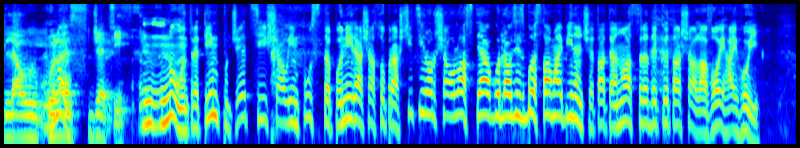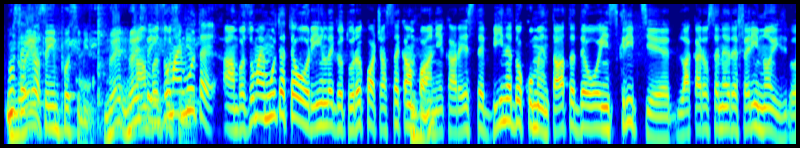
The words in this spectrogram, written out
le-au cules nu, geții. Nu, între timp geții și-au impus stăpânirea și asupra sciților și au luat steaguri, le-au zis, bă, stau mai bine în cetatea noastră decât așa, la voi, hai hui. Nu, nu este imposibil. Nu, e, nu este am, văzut imposibil. Mai multe, am văzut mai multe teorii în legătură cu această campanie, uh-huh. care este bine documentată de o inscripție la care o să ne referim noi uh,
